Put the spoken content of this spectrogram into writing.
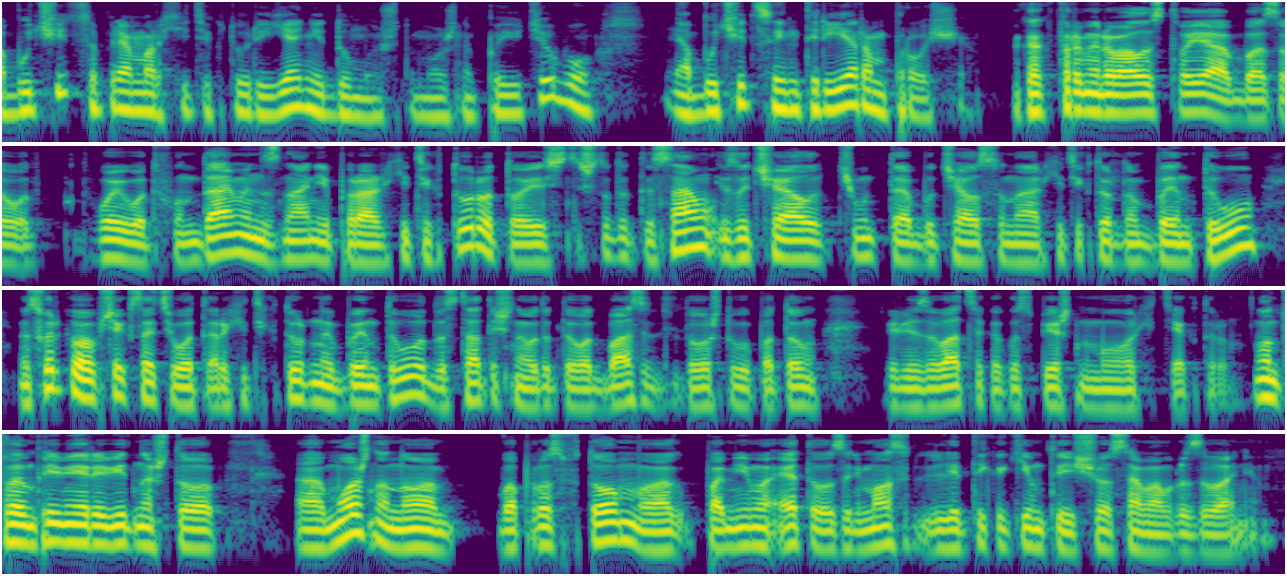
Обучиться прямо архитектуре я не думаю, что можно по YouTube. Обучиться интерьерам проще. А Как формировалась твоя база, вот твой вот фундамент знаний про архитектуру? То есть что-то ты сам изучал, чему ты обучался на архитектурном БНТУ? Насколько вообще, кстати, вот архитектурный БНТУ достаточно вот этой вот базы для того, чтобы потом реализоваться как успешному архитектору? Ну, на твоем примере видно, что э, можно, но вопрос в том, а помимо этого, занимался ли ты каким-то еще самообразованием?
